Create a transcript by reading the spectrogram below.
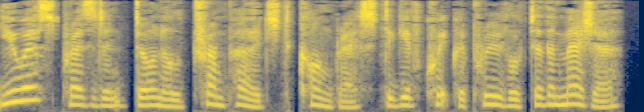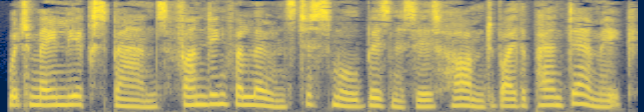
U.S. President Donald Trump urged Congress to give quick approval to the measure, which mainly expands funding for loans to small businesses harmed by the pandemic,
